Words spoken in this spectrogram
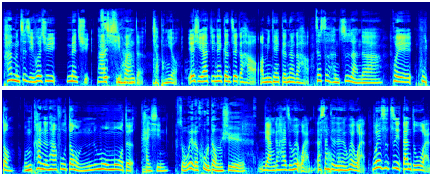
他们自己会去 match 他喜欢的小朋友，也许他今天跟这个好，哦，明天跟那个好，这是很自然的啊，会互动。我们看着他互动，我们默默的开心。所谓的互动是两个孩子会玩，那三个人会玩，不会是自己单独玩。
